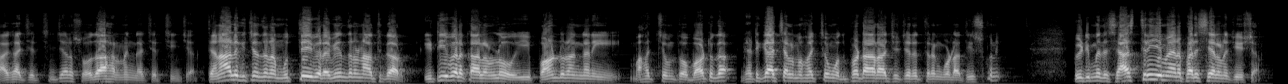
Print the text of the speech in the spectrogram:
బాగా చర్చించారు సోదాహరణంగా చర్చించారు. తెనాలికి చెందిన ముత్తేవి రవీంద్రనాథ్ గారు ఇటీవల కాలంలో ఈ పాండురంగని మహత్యంతో బాటుగా ఘటికాచల మహత్యం ఉద్భటారాజ్య చరిత్రను కూడా తీసుకుని వీటి మీద శాస్త్రీయమైన పరిశీలన చేశారు.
